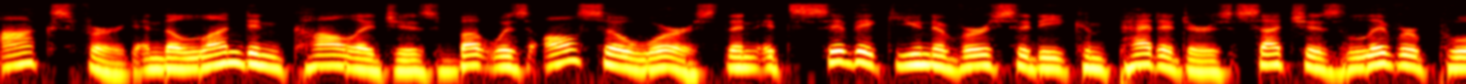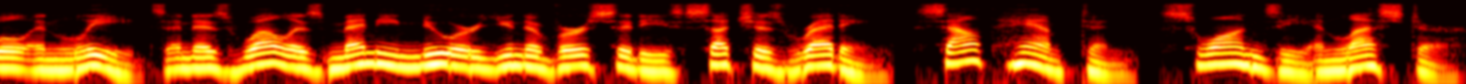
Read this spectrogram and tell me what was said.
Oxford and the London colleges but was also worse than its civic university competitors such as Liverpool and Leeds and as well as many newer universities such as Reading, Southampton, Swansea and Leicester.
